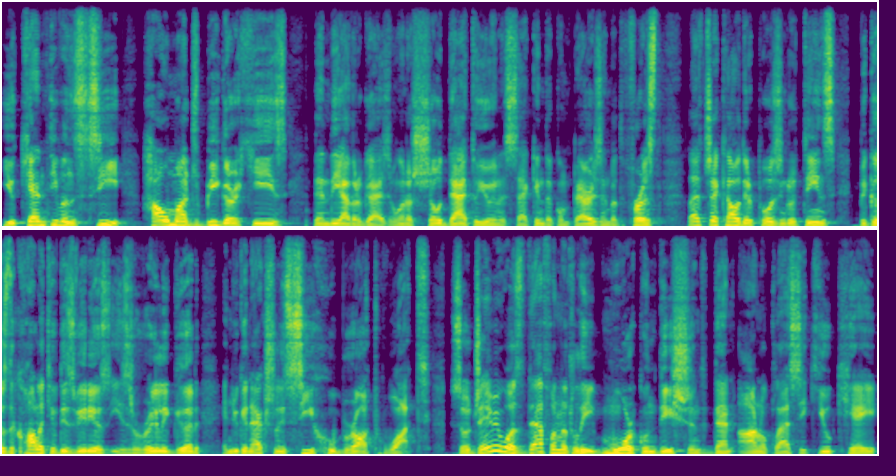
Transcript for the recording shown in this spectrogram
you can't even see how much bigger he is than the other guys. I'm gonna show that to you in a second, the comparison, but first, let's check out their posing routines, because the quality of these videos is really good, and you can actually see who brought what. So Jamie was definitely more conditioned than Arnold Classic UK,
